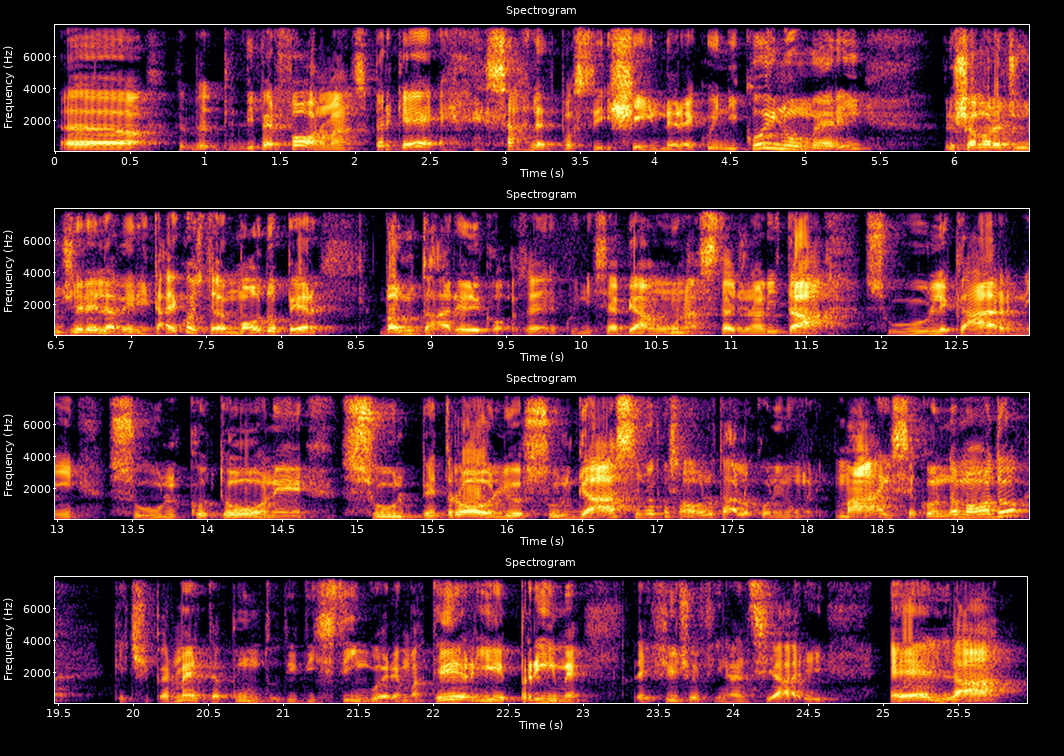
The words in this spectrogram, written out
uh, di performance perché sale al posto di scendere. Quindi con i numeri riusciamo a raggiungere la verità e questo è un modo per valutare le cose. Quindi se abbiamo una stagionalità sulle carni, sul cotone, sul petrolio, sul gas, noi possiamo valutarlo con i numeri. Ma il secondo modo che ci permette appunto di distinguere materie prime dai future finanziari è la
